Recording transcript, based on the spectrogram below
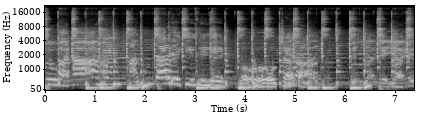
శుభనామం అందరికి దియే మోక్షదాయం. జయ జయ హే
